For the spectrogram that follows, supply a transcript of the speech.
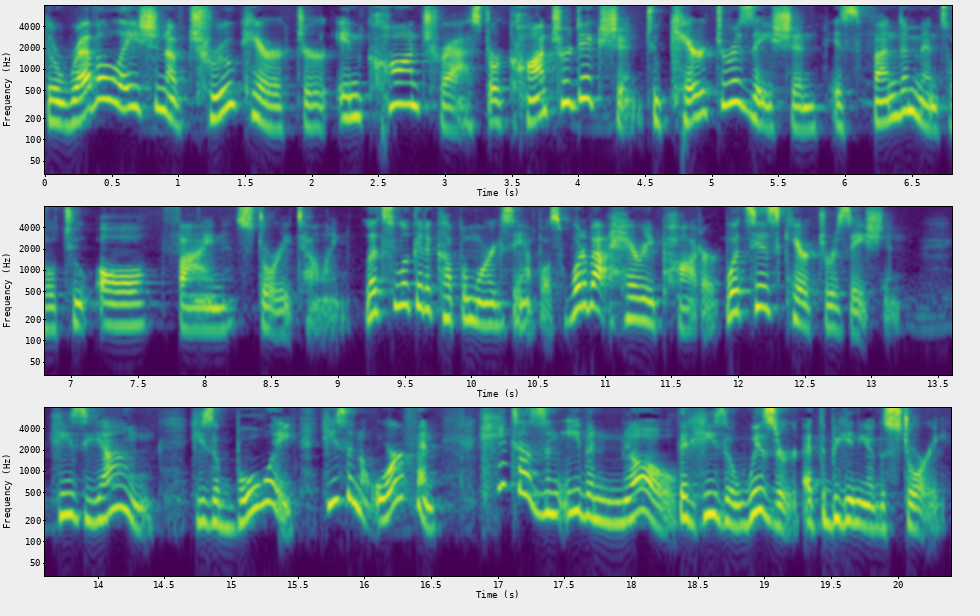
The revelation of true character in contrast or contradiction to characterization is fundamental to all fine storytelling. Let's look at a couple more examples. What about Harry Potter? What's his characterization? He's young. He's a boy. He's an orphan. He doesn't even know that he's a wizard at the beginning of the story.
